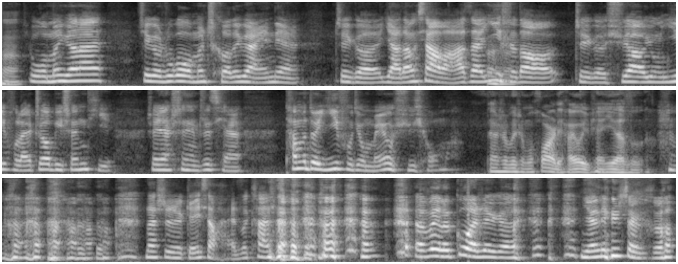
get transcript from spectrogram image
嗯、我们原来这个，如果我们扯得远一点，这个亚当夏娃在意识到这个需要用衣服来遮蔽身体这件事情之前，他们对衣服就没有需求嘛。但是为什么画里还有一片叶子呢？那是给小孩子看的，为了过这个年龄审核。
